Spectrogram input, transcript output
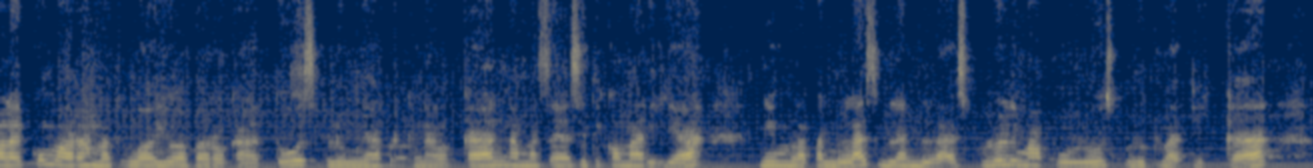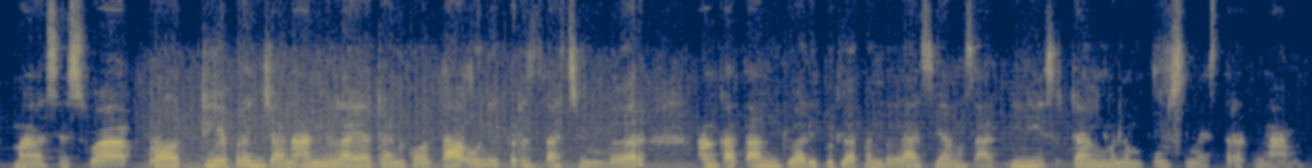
Assalamualaikum warahmatullahi wabarakatuh. Sebelumnya perkenalkan nama saya Siti Komaria, NIM 18 19 10 50 10 23, mahasiswa Prodi Perencanaan Wilayah dan Kota Universitas Jember angkatan 2018 yang saat ini sedang menempuh semester 6.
